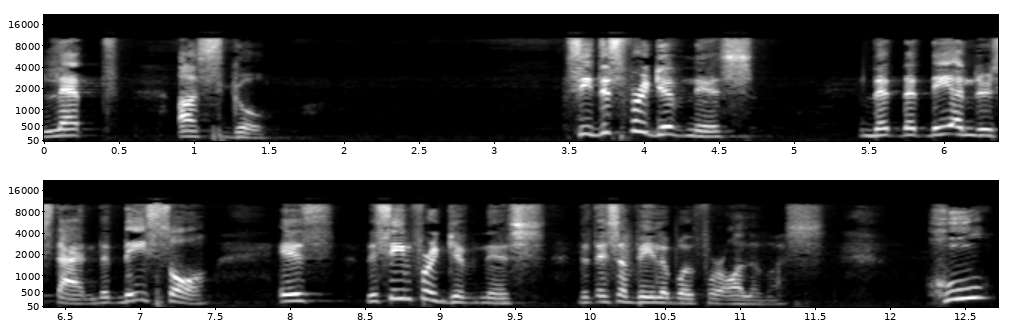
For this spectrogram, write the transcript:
let us go. See, this forgiveness that, that they understand, that they saw, is the same forgiveness that is available for all of us. Who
